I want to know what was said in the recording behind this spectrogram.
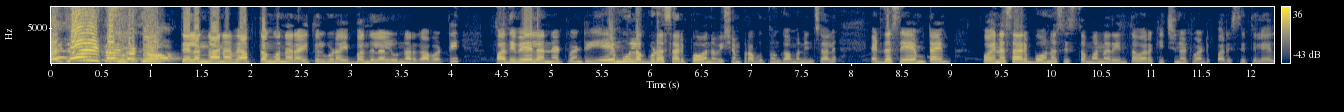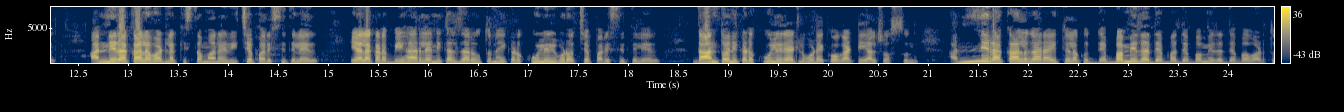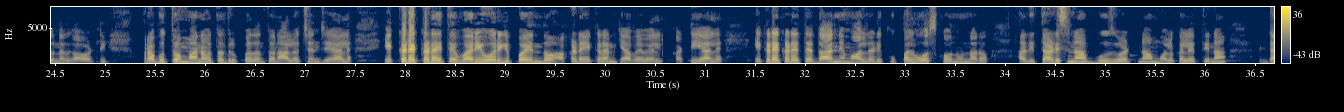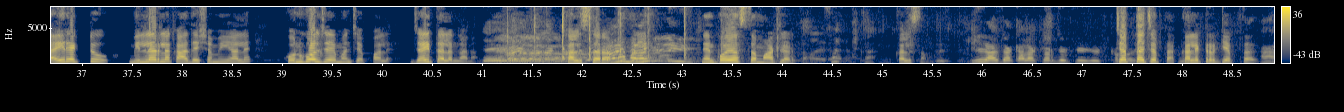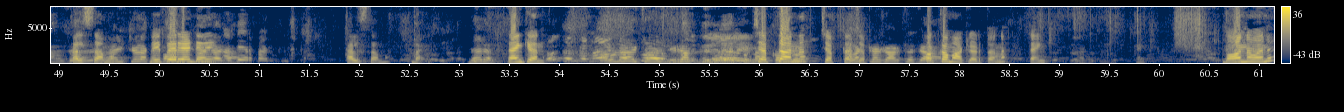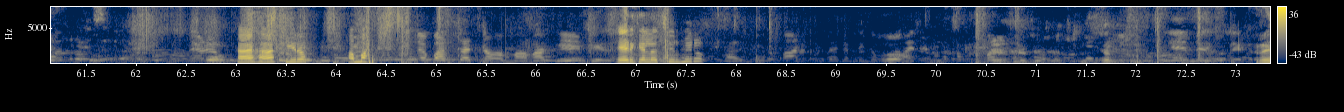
చుట్టూ తెలంగాణ వ్యాప్తంగా ఉన్న రైతులు కూడా ఇబ్బందులలో ఉన్నారు కాబట్టి పదివేలు అన్నటువంటి ఏ మూలకు కూడా సరిపోవన్న విషయం ప్రభుత్వం గమనించాలి. అట్ ద సేమ్ టైం పోయినసారి బోనస్ ఇస్తామన్నారు ఇంతవరకు ఇచ్చినటువంటి పరిస్థితి లేదు. అన్ని రకాల వడ్లకు ఇస్తామన్నారు ఇచ్చే పరిస్థితి లేదు. ఇవాళ అక్కడ బీహార్లో ఎన్నికలు జరుగుతున్నాయి ఇక్కడ కూలీలు కూడా వచ్చే పరిస్థితి లేదు. దాంతో ఇక్కడ కూలీ రేట్లు కూడా ఎక్కువ కట్టియాల్సి వస్తుంది. అన్ని రకాలుగా రైతులకు దెబ్బ మీద దెబ్బ దెబ్బ మీద దెబ్బ పడుతున్నది కాబట్టి ప్రభుత్వం మానవత దృక్పథంతో ఆలోచన చేయాలి. ఎక్కడెక్కడైతే వరి ఒరిగిపోయిందో అక్కడ ఎకరానికి యాభై వేలు కట్టియాలి. ఎక్కడెక్కడైతే ధాన్యం ఆల్రెడీ కుప్పలు పోసుకొని ఉన్నారో అది తడిసినా బూజు పట్టినా మొలకలెత్తినా డైరెక్ట్ మిల్లర్లకు ఆదేశం ఇవ్వాలి కొనుగోలు చేయమని చెప్పాలి. జై తెలంగాణ. కలుస్తారమ్మా మళ్ళీ. నేను పోయి వస్తా మాట్లాడతా. కలుస్తాం. ఇదంతా కలెక్టర్ చెప్తా చెప్తా. కలెక్టర్కి చెప్తా. కలుస్తామా? మీ పేరు ఏంటిది? కలుస్తామా? బాయ్. థ్యాంక్ యూ అన్న. చెప్తా అన్న. చెప్తా చెప్తా. పక్క మాట్లాడతా అన్న. థ్యాంక్ యూ బాగున్నావానే హా హీరో. అమ్మ. ఏడికెళ్ళి వచ్చారు మీరు? రే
